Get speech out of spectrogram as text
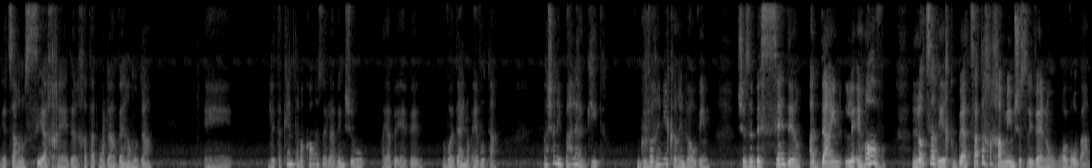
יצרנו שיח אה, דרך התת מודע והמודע. אה, לתקן את המקום הזה, להבין שהוא היה באבל, והוא עדיין אוהב אותה. מה שאני באה להגיד, גברים יקרים ואהובים, שזה בסדר עדיין לאהוב. לא צריך בעצת החכמים שסביבנו, רוב רובם,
